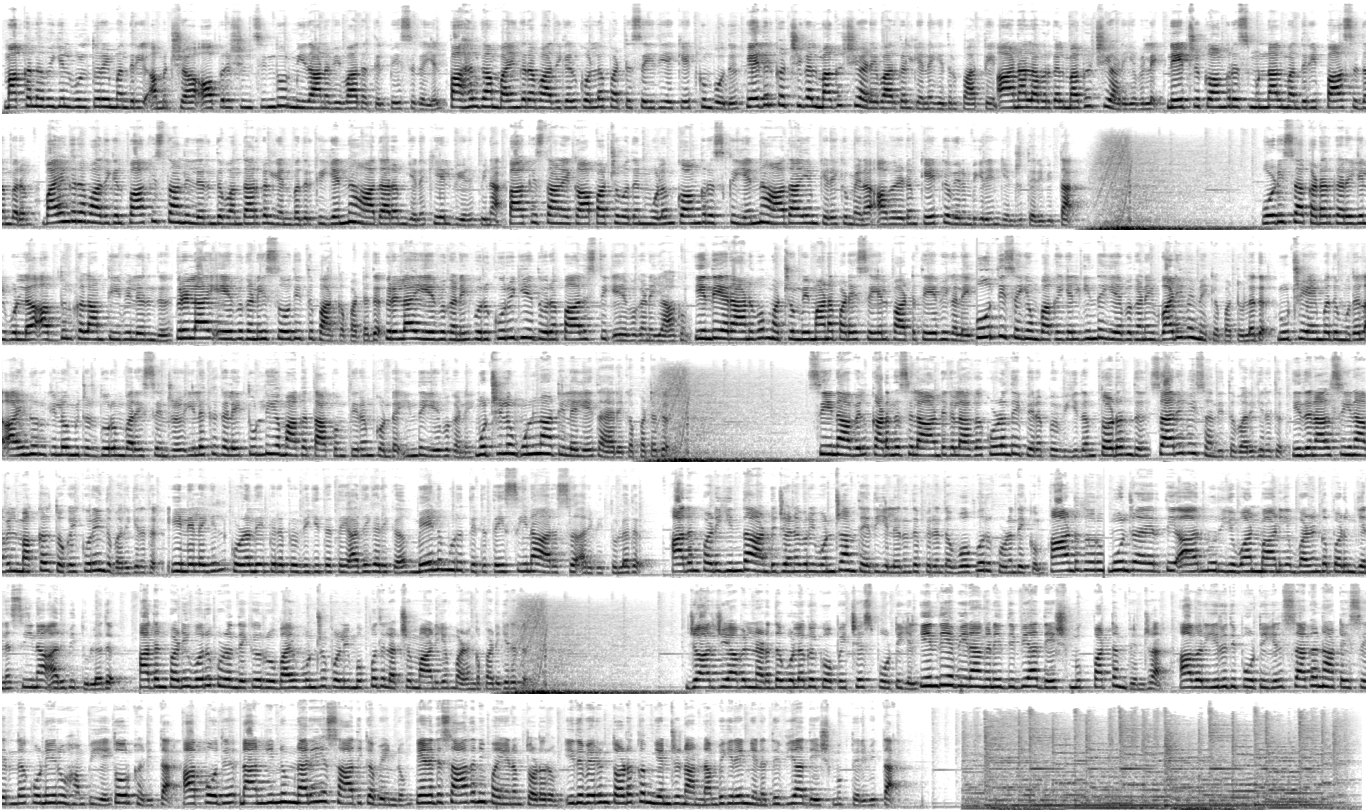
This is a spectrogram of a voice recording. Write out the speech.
மக்களவையில் உள்துறை மந்திரி அமித்ஷா ஆபரேஷன் சிந்தூர் மீதான விவாதத்தில் பேசுகையில் பஹல்காம் பயங்கரவாதிகள் கொல்லப்பட்ட செய்தியை கேட்கும்போது எதிர்க்கட்சிகள் மகிழ்ச்சி அடைவார்கள் என எதிர்பார்த்தேன். ஆனால் அவர்கள் மகிழ்ச்சி அடையவில்லை. நேற்று காங்கிரஸ் முன்னாள் மந்திரி ப. சிதம்பரம் பயங்கரவாதிகள் பாகிஸ்தானில் இருந்து வந்தார்கள் என்பதற்கு என்ன ஆதாரம் என கேள்வி எழுப்பினார். பாகிஸ்தானை காப்பாற்றுவதன் மூலம் காங்கிரஸுக்கு என்ன ஆதாயம் கிடைக்கும் என அவரிடம் கேட்க விரும்புகிறேன் என்று தெரிவித்தார். ஒடிசா கடற்கரையில் உள்ள அப்துல் கலாம் தீவிலிருந்து பிரிலாய் ஏவுகணை சோதித்து பார்க்கப்பட்டது. பிரிலாய் ஏவுகணை ஒரு குறுகிய தூர பாலிஸ்டிக் ஏவுகணையாகும். இந்திய ராணுவம் மற்றும் விமானப்படை செயல்பாட்டு தேவைகளை பூர்த்தி செய்யும் வகையில் இந்த ஏவுகணை வடிவமைக்கப்பட்டுள்ளது. நூற்றி ஐம்பது முதல் ஐநூறு கிலோமீட்டர் தூரம் வரை சென்று இலக்குகளை துல்லியமாக தாக்கும் திறம் கொண்ட இந்த ஏவுகணை முற்றிலும் உள்நாட்டிலேயே தயாரிக்கப்பட்டது. சீனாவில் கடந்த சில ஆண்டுகளாக குழந்தை பிறப்பு விகிதம் தொடர்ந்து சரிவை சந்தித்து வருகிறது. இதனால் சீனாவில் மக்கள் தொகை குறைந்து வருகிறது. இந்நிலையில் குழந்தை பிறப்பு விகிதத்தை அதிகரிக்க மேலும் ஒரு திட்டத்தை சீனா அரசு அறிவித்துள்ளது. அதன்படி இந்த ஆண்டு ஜனவரி ஒன்றாம் தேதியிலிருந்து பிறந்த ஒவ்வொரு குழந்தைக்கும் ஆண்டுதோறும் மூன்றாயிரத்தி அறுநூறு யுவான் மானியம் வழங்கப்படும் என சீனா அறிவித்துள்ளது. அதன்படி ஒரு குழந்தைக்கு ரூபாய் ஒன்று புள்ளி முப்பது லட்சம் மானியம் வழங்கப்படுகிறது. ஜார்ஜியாவில் நடந்த உலகக்கோப்பை செஸ் போட்டியில் இந்திய வீராங்கனை திவ்யா தேஷ்முக் பட்டம் வென்றார். அவர் இறுதிப் போட்டியில் சக நாட்டை சேர்ந்த கொனேரு ஹம்பியை தோற்கடித்தார். அப்போது நான் இன்னும் நிறைய சாதிக்க வேண்டும். எனது சாதனை பயணம் தொடரும். இது வெறும் தொடக்கம் என்று நான் நம்புகிறேன் என திவ்யா தேஷ்முக் தெரிவித்தார்.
